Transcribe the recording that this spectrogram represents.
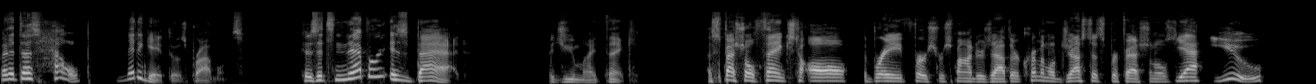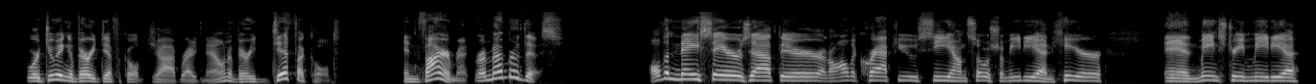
but it does help mitigate those problems because it's never as bad as you might think. A special thanks to all the brave first responders out there, criminal justice professionals. Yeah, you who are doing a very difficult job right now in a very difficult environment. Remember this all the naysayers out there and all the crap you see on social media and here and mainstream media,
